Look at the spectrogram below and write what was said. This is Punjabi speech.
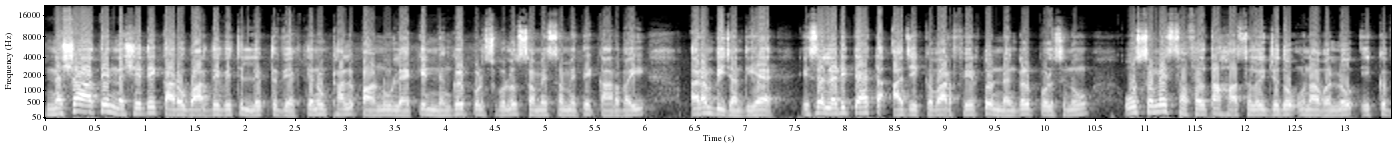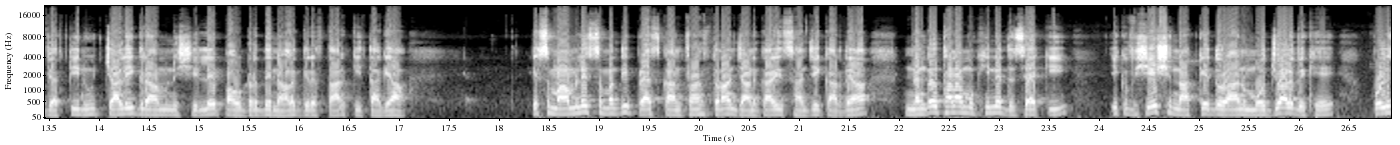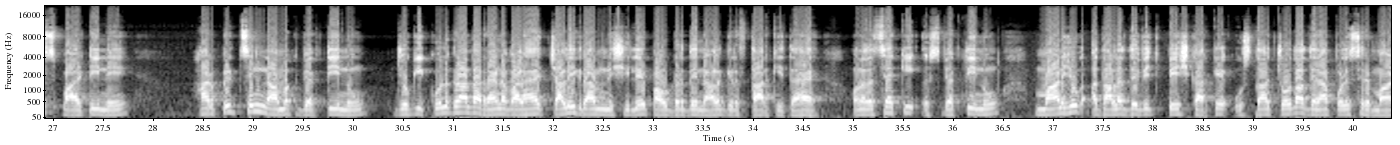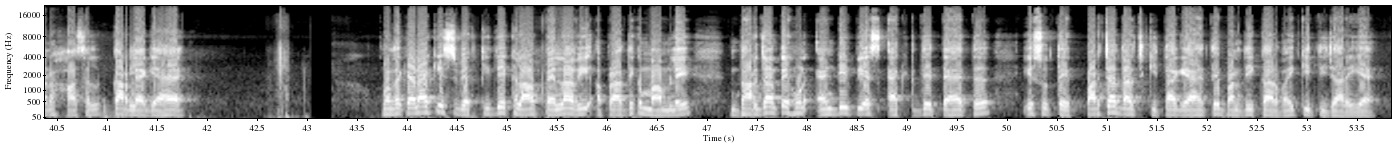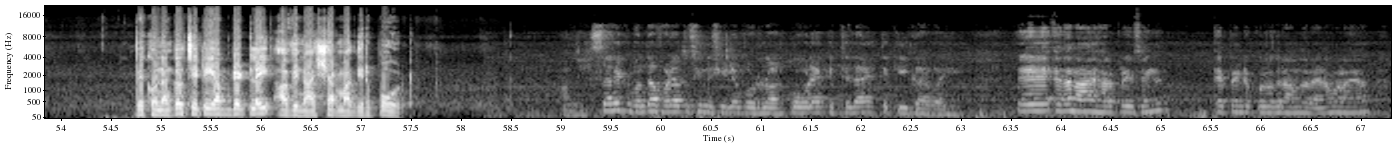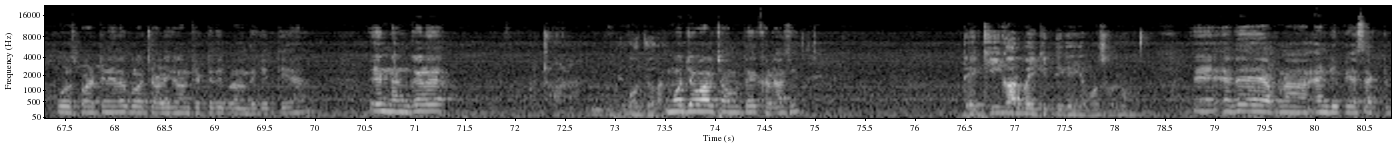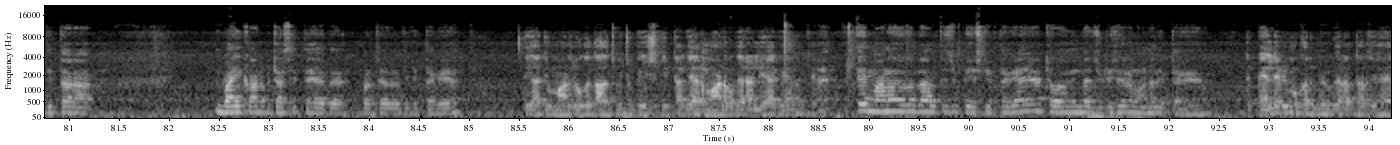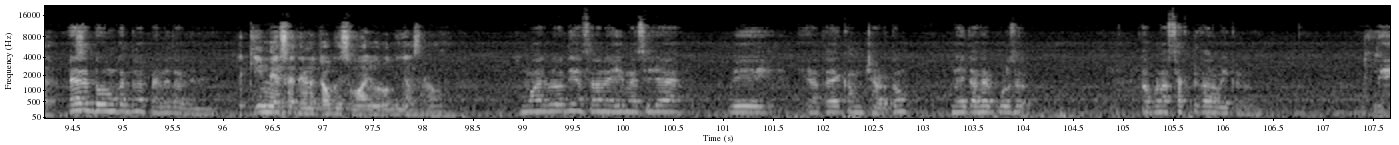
ਨਸ਼ਾ ਅਤੇ ਨਸ਼ੇ ਦੇ ਕਾਰੋਬਾਰ ਦੇ ਵਿੱਚ ਲਿਪਤ ਵਿਅਕਤੀਆਂ ਨੂੰ ਠੱਲ ਪਾਉਣ ਨੂੰ ਲੈ ਕੇ ਨੰਗਲ ਪੁਲਿਸ ਵੱਲੋਂ ਸਮੇਂ-ਸਮੇਂ ਤੇ ਕਾਰਵਾਈ ਆਰੰਭੀ ਜਾਂਦੀ ਹੈ। ਇਸੇ ਲੜੀ ਤਹਿਤ ਅੱਜ ਇੱਕ ਵਾਰ ਫਿਰ ਤੋਂ ਨੰਗਲ ਪੁਲਿਸ ਨੂੰ ਉਸ ਸਮੇਂ ਸਫਲਤਾ ਹਾਸਲ ਹੋਈ ਜਦੋਂ ਉਹਨਾਂ ਵੱਲੋਂ ਇੱਕ ਵਿਅਕਤੀ ਨੂੰ 40 ਗ੍ਰਾਮ ਨਸ਼ੀਲੇ ਪਾਊਡਰ ਦੇ ਨਾਲ ਗ੍ਰਿਫਤਾਰ ਕੀਤਾ ਗਿਆ। ਇਸ ਮਾਮਲੇ ਸੰਬੰਧੀ ਪ੍ਰੈਸ ਕਾਨਫਰੰਸ ਦੌਰਾਨ ਜਾਣਕਾਰੀ ਸਾਂਝੀ ਕਰਦਿਆਂ ਨੰਗਲ ਥਾਣਾ ਮੁਖੀ ਨੇ ਦੱਸਿਆ ਕਿ ਇੱਕ ਵਿਸ਼ੇਸ਼ ਨਾਕੇ ਦੌਰਾਨ ਮੋਜਵਾਲ ਵਿਖੇ ਪੁਲਿਸ ਪਾਰਟੀ ਨੇ ਹਰਪ੍ਰੀਤ ਸਿੰਘ ਨਾਮਕ ਵਿਅਕਤੀ ਨੂੰ, ਜੋ ਕਿ ਕੁਲਗਰਾਂ ਦਾ ਰਹਿਣ ਵਾਲਾ ਹੈ 40 ਗ੍ਰਾਮ ਨਸ਼ੀਲੇ ਪਾਊਡਰ ਦੇ ਨਾਲ ਗ੍ਰਿਫਤਾਰ ਕੀਤਾ ਹੈ। ਉਹਨਾਂ ਦੱਸਿਆ ਕਿ ਇਸ ਵਿਅਕਤੀ ਨੂੰ ਮਾਣਯੋਗ ਅਦਾਲਤ ਦੇ ਵਿੱਚ ਪੇਸ਼ ਕਰਕੇ ਉਸ ਦਾ 14 ਦਿਨਾਂ ਪੁਲਿਸ ਰਿਮਾਂਡ ਹਾਸਲ ਕਰ ਲਿਆ ਗਿਆ ਹੈ। ਉਹਨਾਂ ਦਾ ਕਹਿਣਾ ਹੈ ਕਿ ਇਸ ਵਿਅਕਤੀ ਦੇ ਖਿਲਾਫ ਪਹਿਲਾਂ ਵੀ ਅਪਰਾਧਿਕ ਮਾਮਲੇ ਦਰਜਾਂ ਤੇ ਹੁਣ ਐਨਡੀਪੀਐਸ ਐਕਟ ਦੇ ਤਹਿਤ ਇਸ ਉੱਤੇ ਪਰਚਾ ਦਰਜ ਕੀਤਾ ਗਿਆ ਹੈ ਤੇ ਬਣਦੀ ਕਾਰਵਾਈ ਕੀਤੀ ਜਾ ਰਹੀ ਹੈ। ਵੇਖੋ ਨੰਗਲ ਸਿਟੀ ਅਪਡੇਟ ਲਈ ਅਵਿਨਾਸ਼ ਸ਼ਰਮਾ ਦੀ ਰਿਪੋਰਟ। ਸਰ ਇੱਕ ਬੰਦਾ ਫੜਿਆ ਤੁਸੀਂ ਨਸ਼ੀਲੇ ਪਾਊਡਰ ਨਾਲ। ਕੌਣ ਹੈ? ਕਿੱਥੇ ਦਾ ਹੈ ਤੇ ਕੀ ਕਾਰਵਾਈ ਇਹ ਇਹਦਾ ਨਾਮ ਹੈ ਹਰਪ੍ਰੀਤ ਸਿੰਘ। ਇਹ ਪਿੰਡ ਕੁਲਗ੍ਰਾਮ ਦਾ ਰਹਿਣ ਵਾਲਾ ਆ। ਪੁਲਿਸ ਪਾਰਟੀ ਨੇ ਇਹਦੇ ਕੋਲ 40 ਗ੍ਰਾਮ ਚਿੱਟੇ ਦੀ ਬਰਾਮਦ ਕੀਤੀ ਹੈ ਇਹ ਨੰਗਲ ਮੋਜੋਵਾਲ। ਚੌਂਕ ਤੇ ਖੜਾ ਸੀ। ਤੇ ਕੀ ਕਾਰਵਾਈ ਕੀਤੀ ਗਈ ਹੈ ਪੁਲਿਸ ਵੱਲੋਂ? ਇਹ ਇਹਦੇ ਆਪਣਾ ਐਨਡੀਪੀਐਸ ਐਕਟ ਦੀ ਧਾਰਾ 2285 ਤਹਿਤ ਪਰਚਾ ਦਰਜ ਕੀਤਾ ਗਿਆ। ਤੇ ਅੱਜ ਮਾਣਯੋਗ ਅਦਾਲਤ ਵਿੱਚ ਪੇਸ਼ ਕੀਤਾ ਗਿਆ ਰਿਮਾਂਡ ਵਗੈਰਾ ਲਿਆ ਗਿਆ ਕਿ ਇਹ- ਇਹ ਮਾਨਵ ਅਦਾਲਤ 'ਚ ਪੇਸ਼ ਕੀਤਾ ਗਿਆ ਜਾਂ 14 ਦਿਨ ਦਾ ਜੁਡੀਸ਼ੀਅਲ ਰਿਮਾਂਡ ਦਿੱਤਾ ਗਿਆ ਤੇ ਪਹਿਲੇ ਵੀ ਮੁਕੱਦਮੇ ਵਗੈਰਾ ਦਰਜ ਹੈ? ਇਹਦੇ ਦੋ ਮੁਕੱਦਮੇ ਪਹਿਲੇ ਦਰਜ ਨੇ ਜੀ। ਤੇ ਕੀ ਮੈਸੇਜ ਦੇਣਾ ਚਾਹੋਗੇ ਸਮਾਜ ਵਿਰੋਧੀ ਅਨਸਰਾਂ ਨੂੰ? ਸਮਾਜ ਵਿਰੋਧੀ ਅਨਸਰਾਂ ਦਾ ਇਹੀ ਮੈਸੇਜ ਹੈ ਵੀ ਜਾਂ ਤਾਂ ਇਹ ਕੰਮ ਛੱਡ ਦਿਓ ਨਹੀਂ ਤਾਂ ਫਿਰ ਪੁਲਿਸ ਆਪਣਾ ਸਖਤ ਕਾਰਵਾਈ ਕਰੂਗੀ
